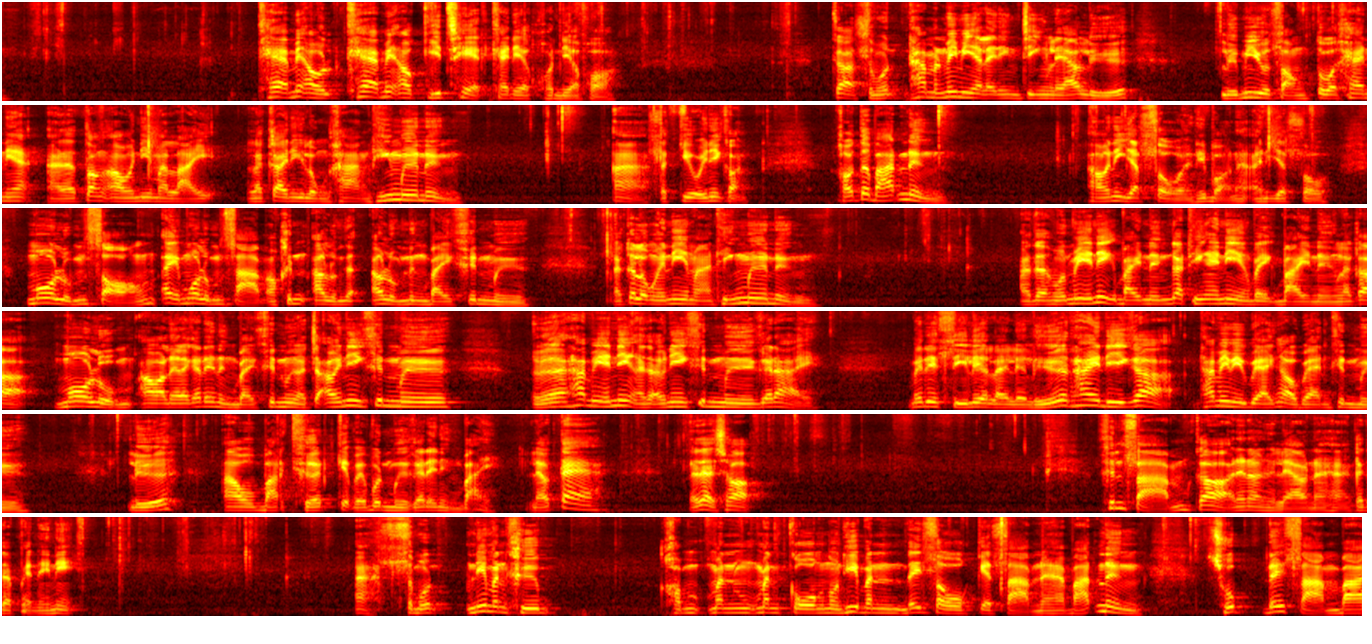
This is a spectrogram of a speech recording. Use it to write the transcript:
แค่ไม่เอาแค่ไม่เอากีเชดแค่เดียวคนเดียวพอ ก็สมมติถ้ามันไม่มีอะไรจริง ๆ แล้วหรือ หรือมีอยู่สองตัวแค่เนี้ย อาจจะต้องเอาไอ้นี่มาไลท์แล้วก็ไอ้นี่ลงข้างทิ้งมือหนึ่งอ่าสกิลไอ้นี่ก่อนเคาน์เตอร์บาร์หนึ่งเอาไอ้นี่ยัดโซอย่างที่บอกนะ อันนี้ยัดโซ โม่หลุมสองไอ้โม่หลุมสามเอาขึ้นเอาหลุมเอาหลุมหนึ่งใบขึ้นมือ แล้วก็ลงไอ้นี่มาทิ้งมือหนึ่ง อาจจะสมมติมีนี่อีกใบหนึ่งก็ทิ้งไอ้นี่ลงไปอีกใบหนึ่งแล้วก็โม่หลุมเอาอะไรก็ได้หนึ่งใบขึ้นมือจะเอาไอ้นี่ขึ้นมือเออถ้ามีไอ้นี่อาจจะเอาไอ้นี่ขึ้นมือก็ได้ ไม่ได้ซีเรียสอะไรเลย หรือถ้าให้ดีก็ ถ้าไม่มีแวนก็เอาแวนขึ้นมือ หรือเอาบัตรเคิร์ดเก็บไว้บนมือก็ได้หนึ่งใบ แล้วแต่แล้วแต่ชอบ ขึ้นสามก็แน่นอนอยู่แล้วนะฮะก็จะเป็นไอ้นี่อะสมมตินี่มันคือมมันมันโกงตรงที่มันได้โซเกตสามนะฮะบัตรหนึ่งชุบได้สามใบ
